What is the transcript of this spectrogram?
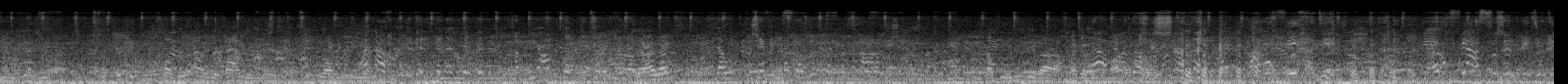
ممكن تكون لبعض الناس يعني إيه أنا اعتقد ده أنا بكتير من. فعلا لو انت شايف انك ما طب قولي لي بقى حاجة لا ما أقدرش فيها دي على السوشيال ميديا دي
